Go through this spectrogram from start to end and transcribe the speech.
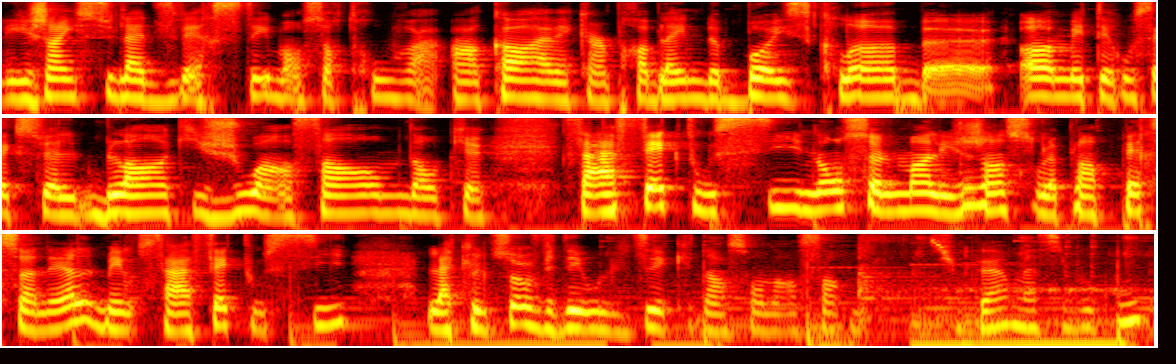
les gens issus de la diversité, bon, on se retrouve encore avec un problème de boys club, euh, hommes hétérosexuels blancs qui jouent ensemble. Donc, euh, ça affecte aussi non seulement les gens sur le plan personnel, mais ça affecte aussi la culture vidéoludique dans son ensemble. Super, merci beaucoup.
